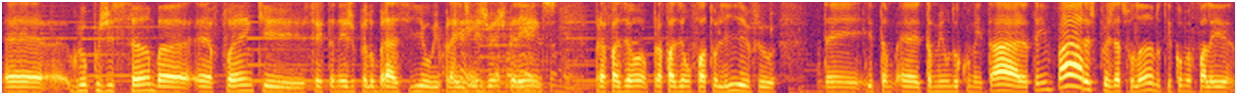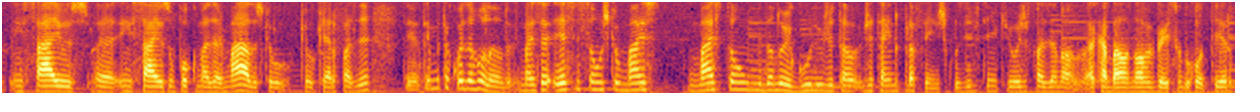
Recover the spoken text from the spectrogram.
É, grupos de samba, é, funk, sertanejo pelo Brasil e para regiões diferentes, para fazer, fazer um fotolivro tem e tam, é, também um documentário, tem vários projetos rolando, tem como eu falei, ensaios, é, ensaios um pouco mais armados que eu, que eu quero fazer, tem, tem muita coisa rolando, mas é, esses são os que eu mais mais estão me dando orgulho de tá, estar tá indo para frente. Inclusive tenho que hoje fazer a acabar a nova versão do roteiro,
